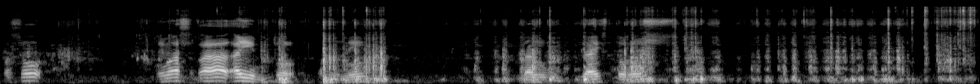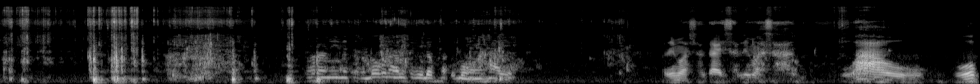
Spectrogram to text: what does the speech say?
Paso. May mas ah, ay to. Ano ni? Lang guys, turos. Alimasa guys, alimasa. Wow. Hop.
